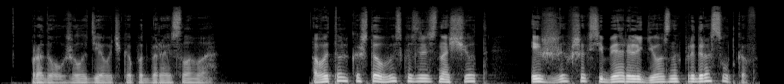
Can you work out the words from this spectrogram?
— продолжила девочка, подбирая слова. «Вы только что высказались насчет изживших себя религиозных предрассудков».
